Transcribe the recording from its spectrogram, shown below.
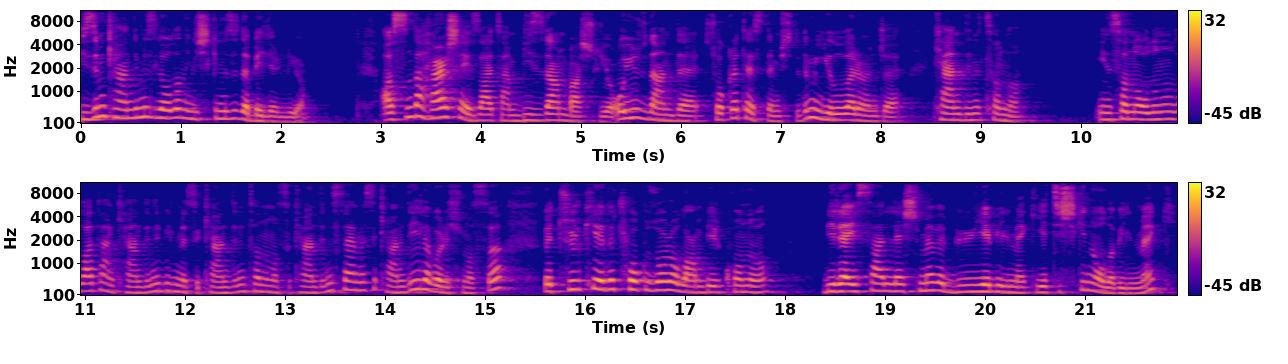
bizim kendimizle olan ilişkimizi de belirliyor. Aslında her şey zaten bizden başlıyor. O yüzden de Sokrates demişti değil mi yıllar önce? Kendini tanı. İnsanoğlunun zaten kendini bilmesi, kendini tanıması, kendini sevmesi, kendiyle barışması ve Türkiye'de çok zor olan bir konu bireyselleşme ve büyüyebilmek, yetişkin olabilmek.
